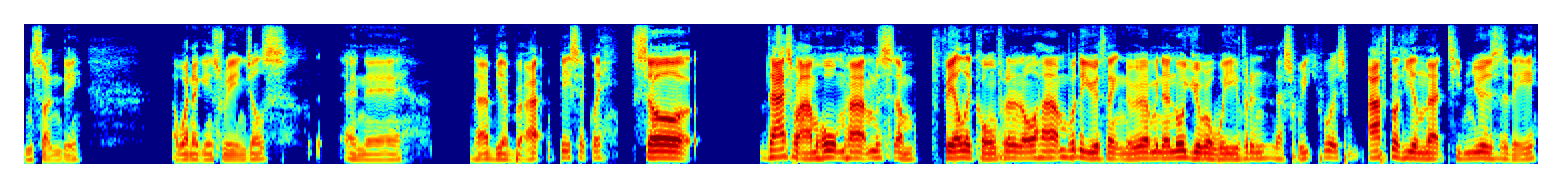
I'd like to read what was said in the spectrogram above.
on Sunday, a win against Rangers, and uh, that'd be about it, basically. So that's what I'm hoping happens. I'm fairly confident it'll happen. What do you think now? I mean, I know you were wavering this week. Was after hearing that team news today,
